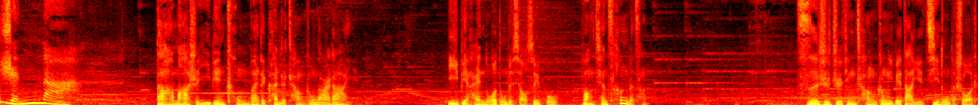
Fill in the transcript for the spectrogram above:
人呐！大妈是一边崇拜的看着场中的二大爷，一边还挪动着小碎步往前蹭了蹭。此时，只听场中一位大爷激动的说着。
